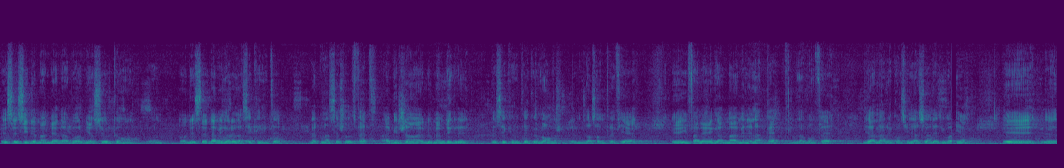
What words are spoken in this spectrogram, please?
Et ceci demandait d'abord, bien sûr, qu'on essaie d'améliorer la sécurité. Maintenant, c'est chose faite. Abidjan a le même degré de sécurité que Londres, et nous en sommes très fiers. Et il fallait également amener la paix. Nous l'avons fait via la réconciliation des Ivoiriens. Et euh,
